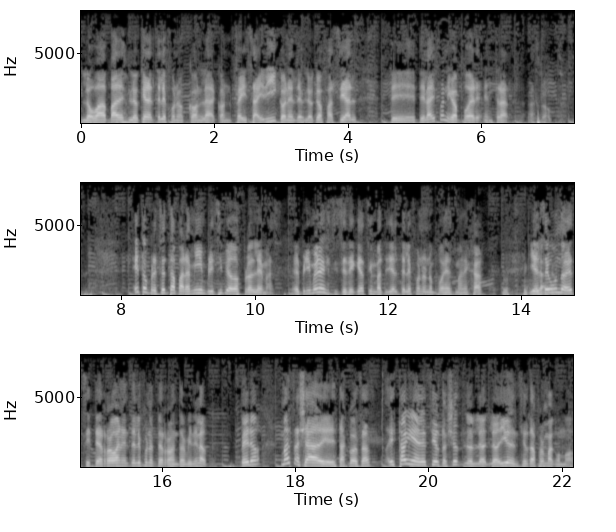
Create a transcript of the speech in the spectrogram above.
lo va, va a desbloquear el teléfono con la con Face ID, con el desbloqueo facial de- del iPhone y va a poder entrar a su auto. Esto presenta para mí en principio dos problemas. El primero es que si se te queda sin batería el teléfono no puedes manejar. Y el Claro. segundo es si te roban el teléfono, te roban también el auto. Pero, más allá de estas cosas, está bien, es cierto, yo lo, digo en cierta forma como,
